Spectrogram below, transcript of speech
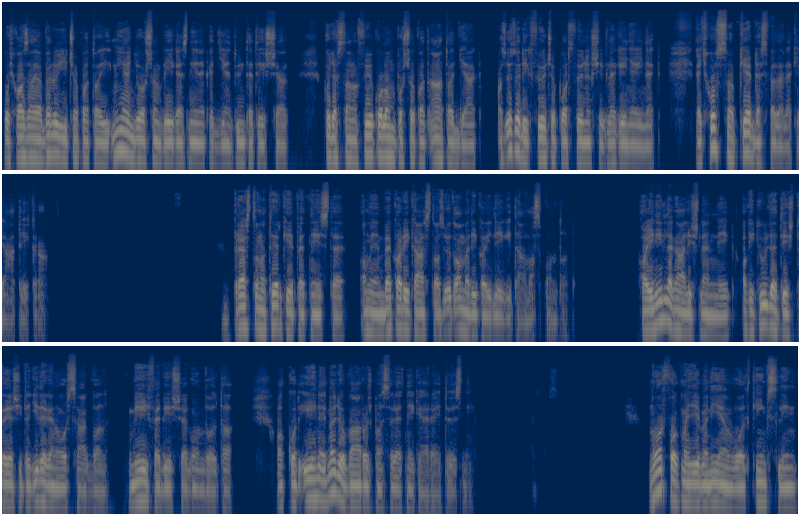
hogy hazája belügyi csapatai milyen gyorsan végeznének egy ilyen tüntetéssel, hogy aztán a főkolomposokat átadják az ötödik főcsoport főnökség legényeinek egy hosszabb kérdezfelelek játékra. Preston a térképet nézte, amelyen bekarikázta az öt amerikai légitámaszpontot. Ha én illegális lennék, aki küldetést teljesít egy idegen országban, mély fedéssel gondolta, akkor én egy nagyobb városban szeretnék elrejtőzni. Norfolk megyében ilyen volt Kings Lynn,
